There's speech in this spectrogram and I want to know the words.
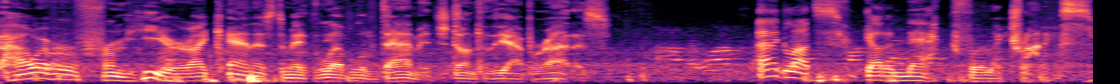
However, from here, I can estimate the level of damage done to the apparatus. Aglot's got a knack for electronics.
